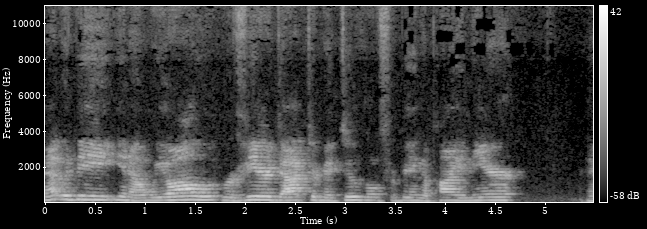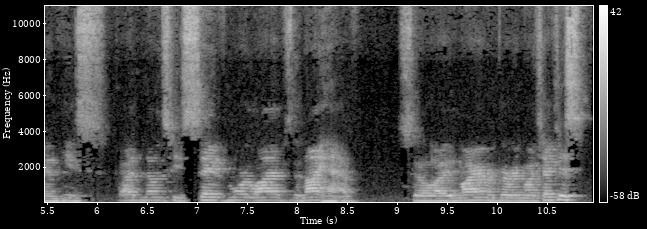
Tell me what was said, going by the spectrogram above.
that would be, you know, we all revere Dr. McDougall for being a pioneer, and he's God knows he's saved more lives than I have. So I admire him very much. I just,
